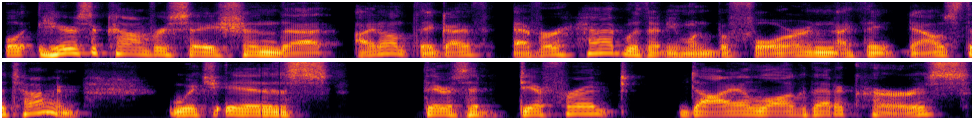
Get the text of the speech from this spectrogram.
Well, here's a conversation that I don't think I've ever had with anyone before. And I think now's the time, which is there's a different dialogue that occurs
